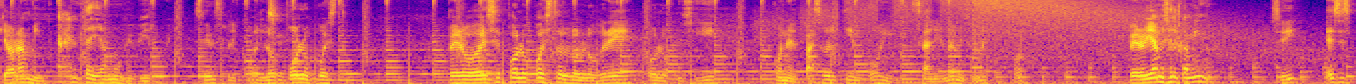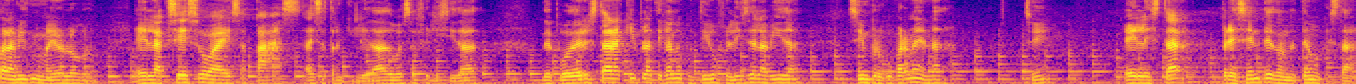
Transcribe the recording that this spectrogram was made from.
que ahora me encanta y amo vivir, güey. ¿Sí me explico? El Sí. polo opuesto. Pero ese polo opuesto lo logré o lo conseguí con el paso del tiempo y saliendo de mi zona de confort. Pero ya me sé el camino. ¿sí? Ese es para mí mi mayor logro. El acceso a esa paz, a esa tranquilidad o esa felicidad de poder estar aquí platicando contigo feliz de la vida sin preocuparme de nada, ¿sí? El estar presente donde tengo que estar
